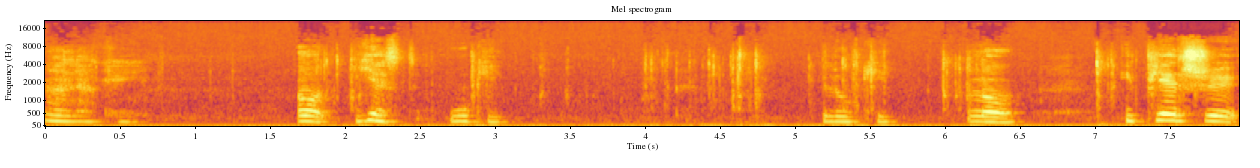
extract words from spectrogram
Ale okej. O, jest! Łuki. Luki. No. I pierwszy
